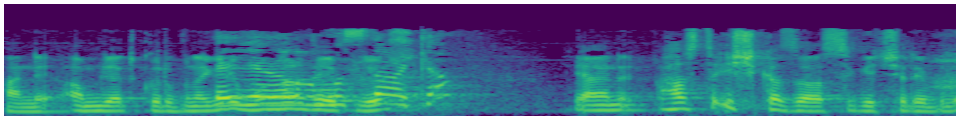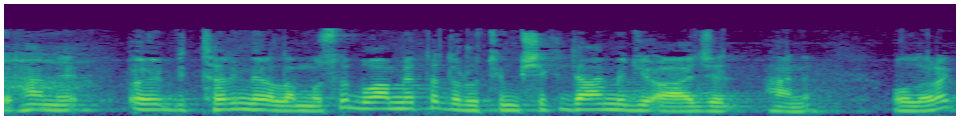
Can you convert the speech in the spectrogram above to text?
hani ameliyat grubuna giriyor. El Bunları da derken? Yani hasta iş kazası geçirebilir. Hani öyle bir tarım yaralanması bu ameliyatlar da rutin bir şekilde devam ediyor acil hani olarak.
